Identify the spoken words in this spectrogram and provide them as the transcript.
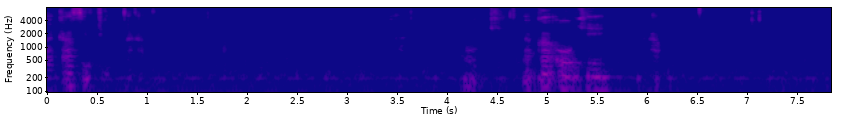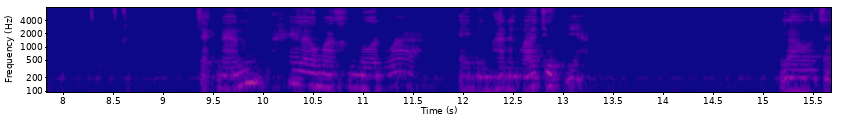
290 จุดนะครับ โอเค แล้วก็โอเคนะครับ จากนั้นให้เรามาคำนวณว่าไอ้1,100 จุดเนี่ย เราจะ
